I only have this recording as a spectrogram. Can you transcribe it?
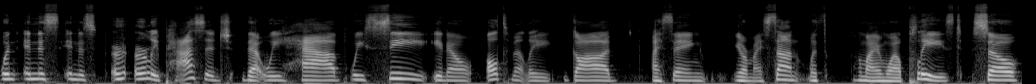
when in this in this early passage that we have, we see, you know, ultimately God, I saying, "You're my son, with whom I am well pleased." So,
